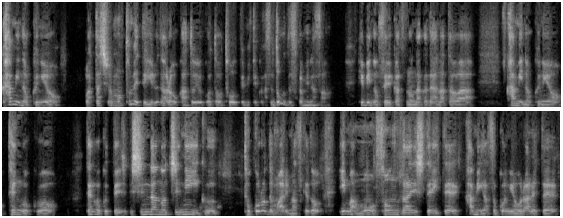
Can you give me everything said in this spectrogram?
神の国を私は求めているだろうかということを問うてみてください。どうですか、皆さん。日々の生活の中であなたは神の国を天国を天国って死んだ後に行くところでもありますけど今もう存在していて神がそこにおられて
